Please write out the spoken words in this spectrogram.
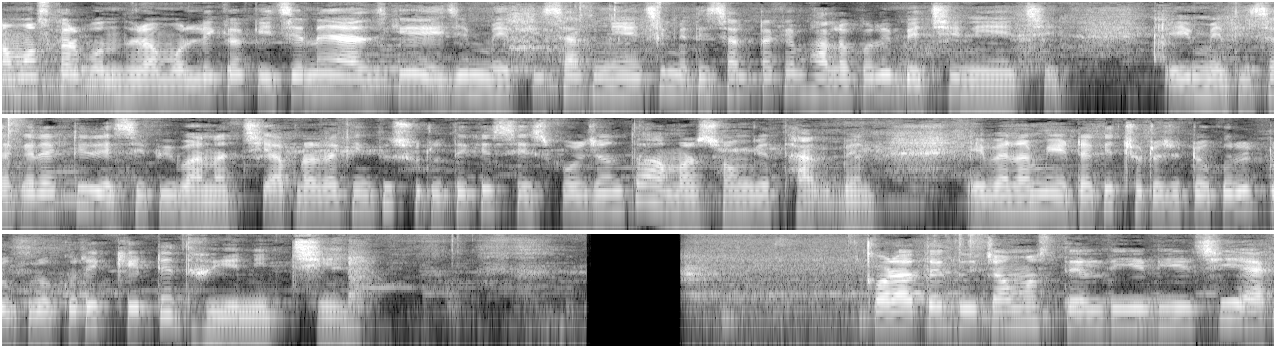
নমস্কার বন্ধুরা, মল্লিকা কিচেনে আজকে এই যে মেথি শাক নিয়েছি, মেথি শাকটাকে ভালো করে বেছে নিয়েছি। এই মেথি শাকের একটি রেসিপি বানাচ্ছি। আপনারা কিন্তু শুরু থেকে শেষ পর্যন্ত আমার সঙ্গে থাকবেন। এবার আমি এটাকে ছোট ছোট করে টুকরো করে কেটে ধুয়ে নিচ্ছি। কড়াতে দু চামচ তেল দিয়ে দিয়েছি, এক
